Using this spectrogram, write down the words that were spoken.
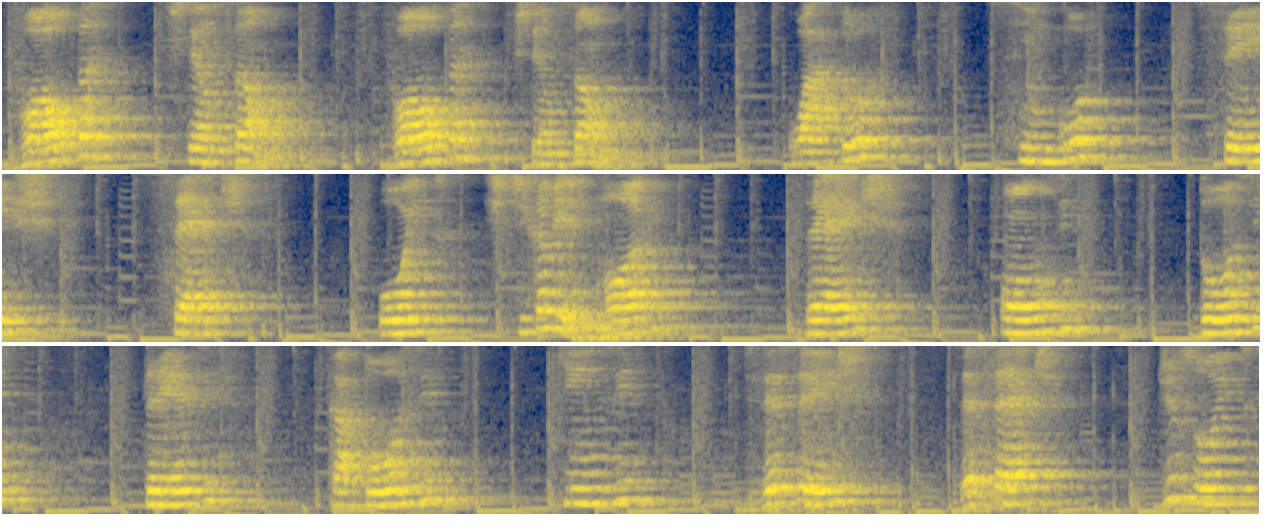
Volta, extensão, volta, extensão. 4, 5, 6, 7, 8, estica mesmo. 9, 10, 11, 12, 13, 14, 15, 16, 17, 18,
